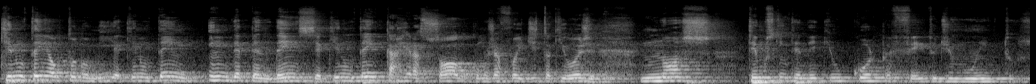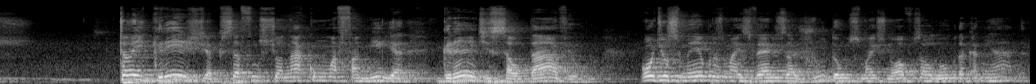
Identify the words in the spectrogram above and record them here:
Que não tem autonomia, que não tem independência, que não tem carreira solo, como já foi dito aqui hoje. Nós temos que entender que o corpo é feito de muitos. Então a igreja precisa funcionar como uma família grande e saudável, onde os membros mais velhos ajudam os mais novos ao longo da caminhada,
